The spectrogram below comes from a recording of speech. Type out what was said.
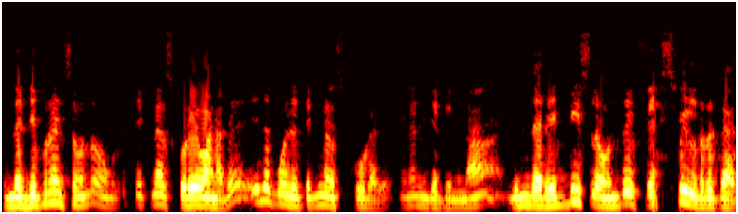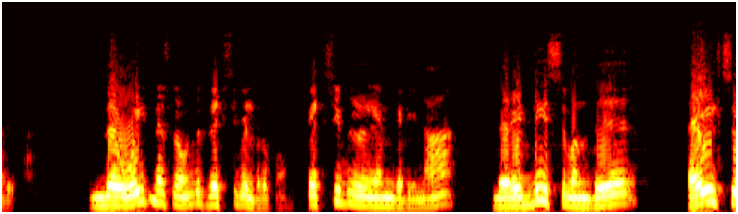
இந்த டிஃப்ரென்ஸ் வந்து உங்களுக்கு திக்னஸ் குறைவானது இது கொஞ்சம் திக்னஸ் கூடாது. என்னென்னு கேட்டிங்கன்னா இந்த ரெட்டிஸில் வந்து ஃப்ளெக்சிபிள் இருக்காது. இந்த ஒயிட்னஸில் வந்து ஃப்ளெக்சிபிள் இருக்கும். ஃப்ளெக்சிபிள் என்னன்னு கேட்டிங்கன்னா இந்த ரெட்டிஸ் வந்து டைல்ஸு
